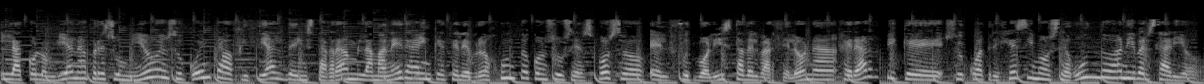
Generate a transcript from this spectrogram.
La colombiana presumió en su cuenta oficial de Instagram la manera en que celebró junto con su esposo, el futbolista del Barcelona, Gerard Piqué, su 42 aniversario.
